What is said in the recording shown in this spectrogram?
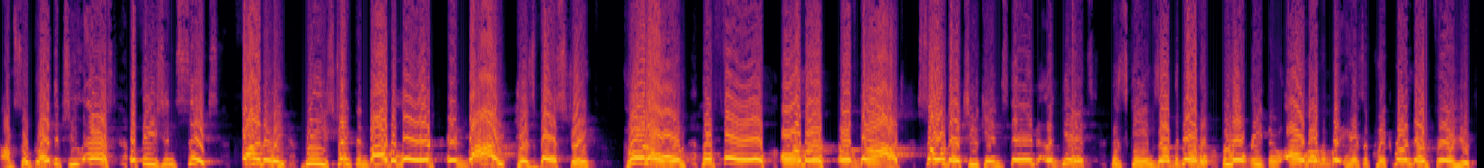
I'm so glad that you asked. Ephesians 6. Finally, be strengthened by the Lord and by his vast strength. Put on the full armor of God so that you can stand against the schemes of the devil. We won't read through all of them, but here's a quick rundown for you.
